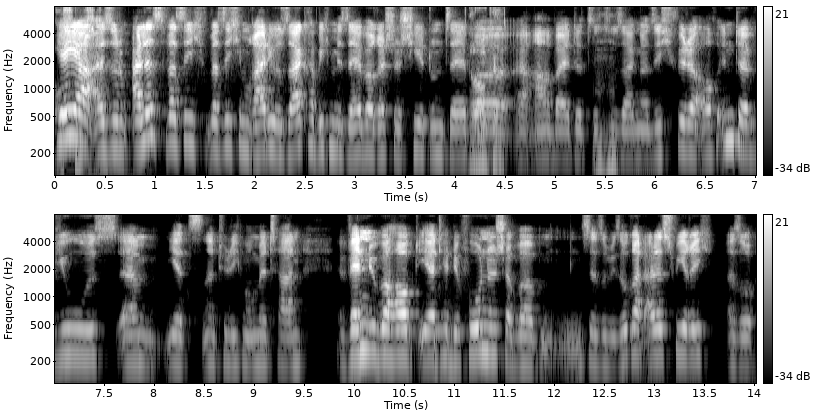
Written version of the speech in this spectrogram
Ja, ja, also alles, was ich, was ich im Radio sage, habe ich mir selber recherchiert und selber Ah, okay. erarbeitet Mhm. sozusagen. Also ich führe auch Interviews, ähm, jetzt natürlich momentan, wenn überhaupt eher telefonisch, aber ist ja sowieso gerade alles schwierig. Also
